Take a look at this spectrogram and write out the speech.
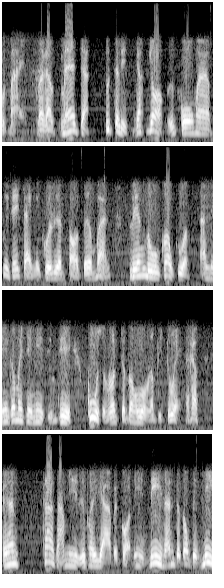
กฎหมายนะครับ แม้จะทุจริตยักยอกหรือโกงมาเพื่อใช้จ่ายในครัวเรือนต่อเติมบ้าน เลี้ยงดูครอบครัว อันนี้ก็ไม่ใช่หนี้สินที่คู่สมรสจะต้องร่วมรับผิดด้วยนะครับเพราะฉะนั้นถ้าสามีหรือภรรยาไปก่อนหนี้หนี้นั้นจะต้องเป็นหนี้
